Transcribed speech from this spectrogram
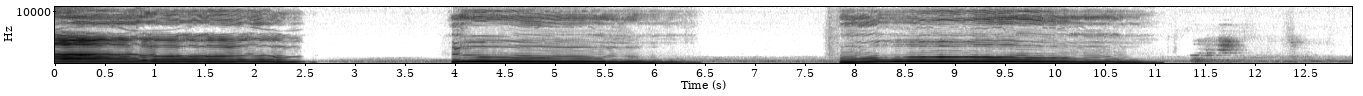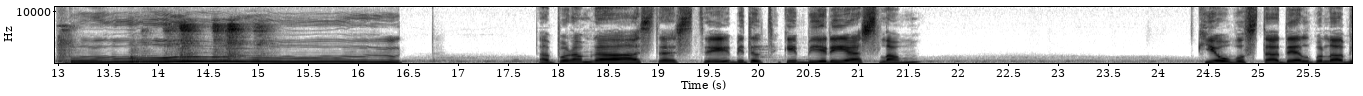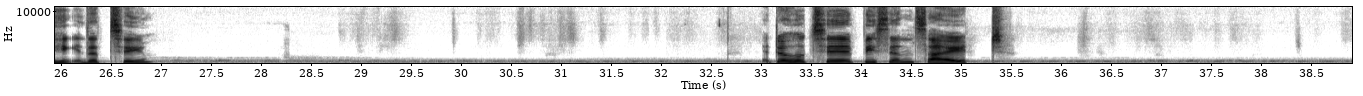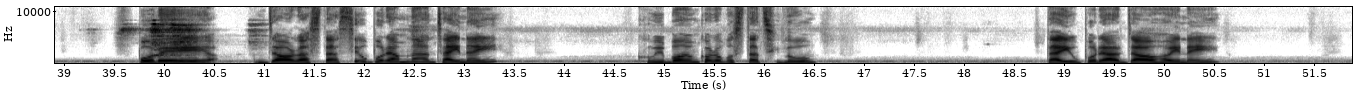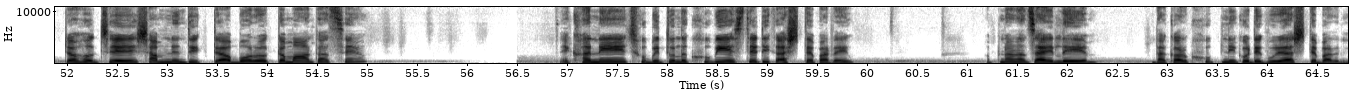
তারপর আমরা আস্তে আস্তে ভিতর থেকে বেরিয়ে আসলাম কি অবস্থা দেয়ালগুলা ভেঙে যাচ্ছে এটা হচ্ছে পিসেন সাইট পরে যাওয়ার রাস্তা আছে, উপরে আমরা যাই নাই। খুবই ভয়ঙ্কর অবস্থা ছিল। তাই উপরে আর যাওয়া হয় নাই। এটা হচ্ছে সামনের দিকটা, বড় একটা মাঠ আছে। এখানে ছবি তুলে খুবই এস্থেটিক আসতে পারে। আপনারা চাইলে ঢাকার খুব নিকটে ঘুরে আসতে পারেন।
